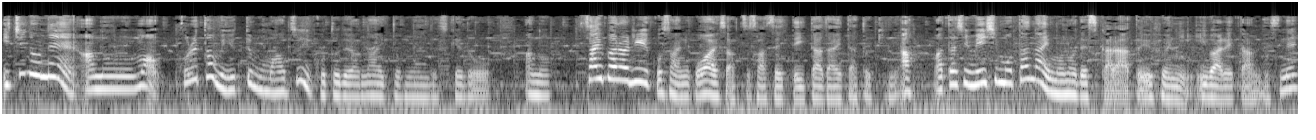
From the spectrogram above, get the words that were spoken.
一度ねあのまあこれ多分言ってもまずいことではないと思うんですけどあの西原理恵子さんにご挨拶させていただいた時にあ私名刺持たないものですからというふうに言われたんですね。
